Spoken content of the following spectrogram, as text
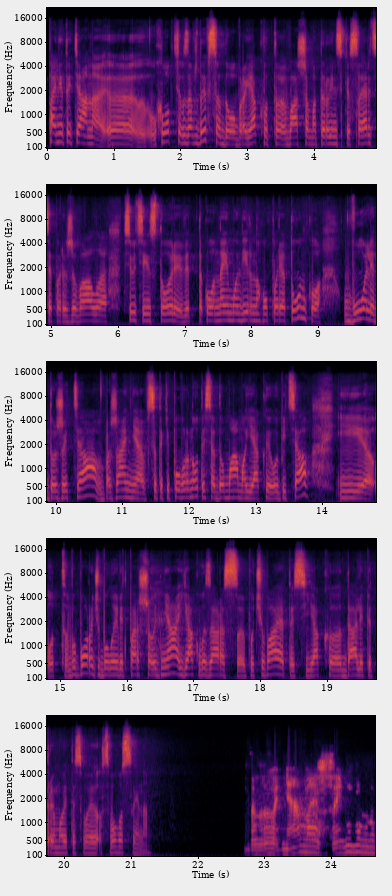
Пані Тетяна, е, у хлопців завжди все добре. Як от е, ваше материнське серце переживало всю цю історію від такого неймовірного порятунку, волі до життя, бажання все-таки повернутися до мами, як і обіцяв. І от ви поруч були від першого дня. Як ви зараз е, почуваєтесь? Як далі підтримуєте своє, свого сина? Доброго дня, ми сильні, ми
